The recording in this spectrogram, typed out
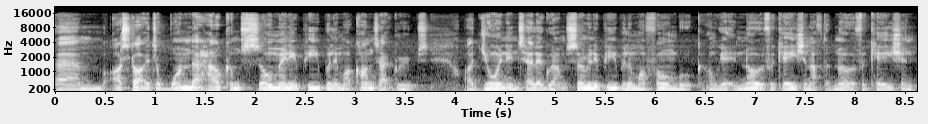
um, i started to wonder how come so many people in my contact groups are joining Telegram. So many people in my phone book, I'm getting notification after notification.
